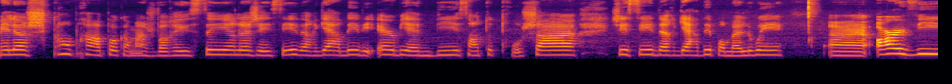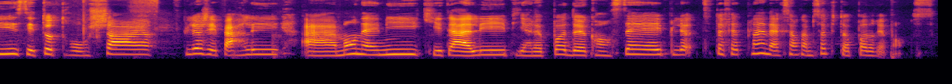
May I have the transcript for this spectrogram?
Mais là, je comprends pas comment je vais réussir. Là, j'ai essayé de regarder des Airbnb, ils sont tous trop chers. J'ai essayé de regarder pour me louer un RV, c'est tout trop cher. Puis là, j'ai parlé à mon ami qui était allé, puis n'y avait pas de conseils. Puis là, tu as fait plein d'actions comme ça, puis tu n'as pas de réponse.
